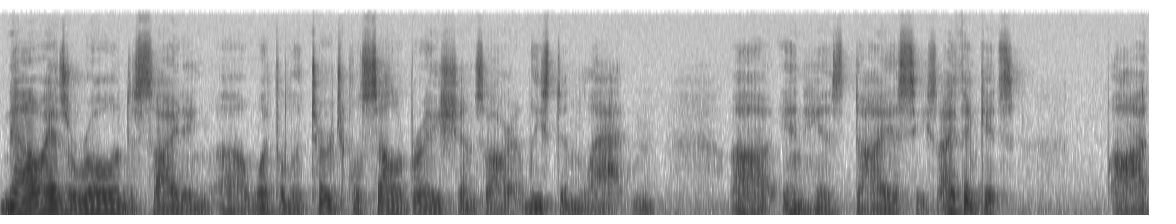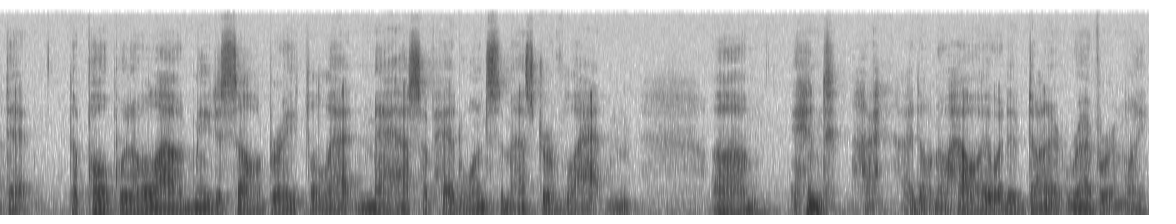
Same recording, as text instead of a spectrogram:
now has a role in deciding uh, what the liturgical celebrations are, at least in Latin, uh, in his diocese. I think it's odd that the Pope would have allowed me to celebrate the Latin Mass. I've had one semester of Latin, um, and I, I, don't know how I would have done it reverently.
